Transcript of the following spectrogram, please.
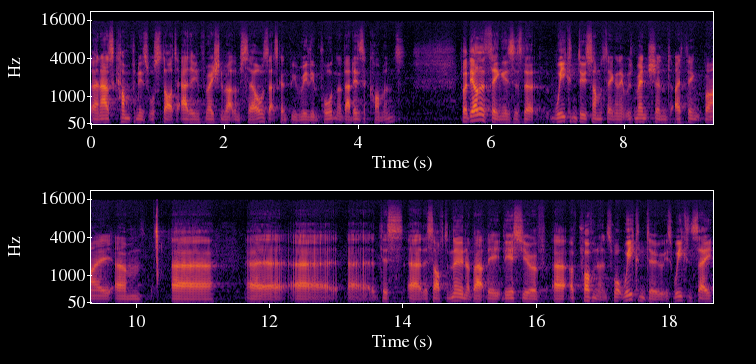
and as companies will start to add information about themselves, that's going to be really important that that is a commons. But the other thing is, is that we can do something, and it was mentioned, I think, by um, uh, uh, uh, this, uh, this afternoon about the, the issue of, uh, of provenance. What we can do is we can say,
